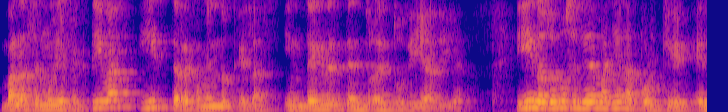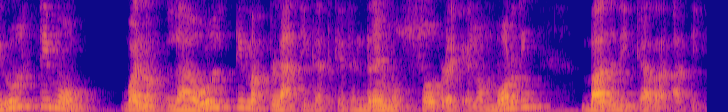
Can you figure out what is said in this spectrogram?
van a ser muy efectivas y te recomiendo que las integres dentro de tu día a día. Y nos vemos el día de mañana porque el último, bueno, la última plática que tendremos sobre el onboarding va dedicada a ti.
